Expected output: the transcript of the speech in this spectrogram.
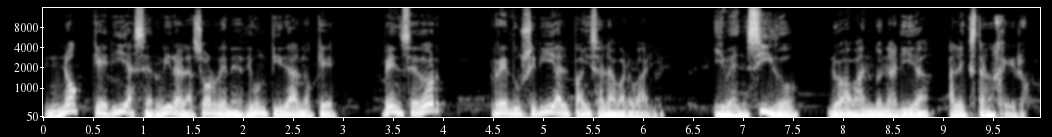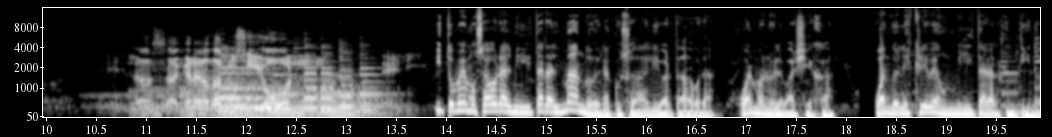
no quería servir a las órdenes de un tirano que, vencedor, reduciría al país a la barbarie, y vencido, lo abandonaría al extranjero. Y tomemos ahora al militar al mando de la Cruzada Libertadora, Juan Manuel Valleja, cuando le escribe a un militar argentino.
